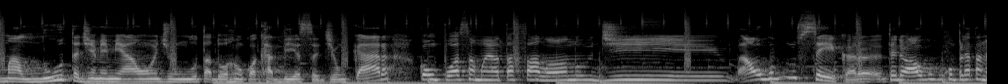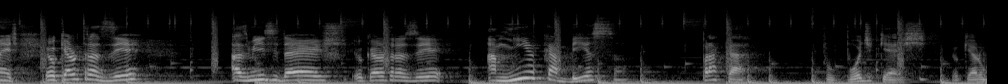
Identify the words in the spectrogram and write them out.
uma luta de MMA onde um lutador arrancou a cabeça de um cara, como posso amanhã estar tá falando de algo, não sei, cara, entendeu? Algo completamente. Eu quero trazer as minhas ideias, eu quero trazer a minha cabeça pra cá, pro podcast. Eu quero,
